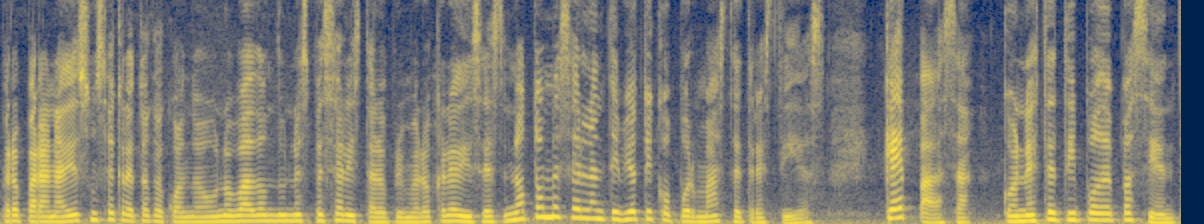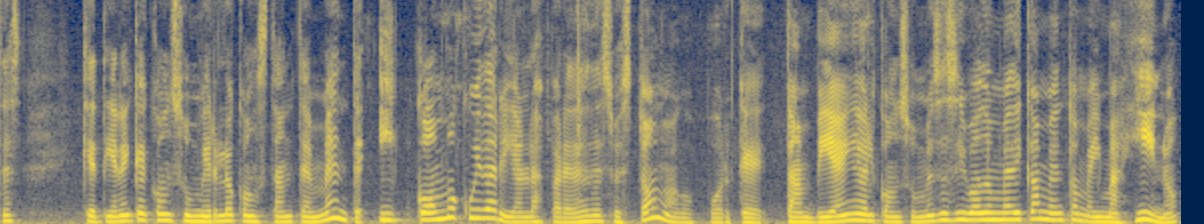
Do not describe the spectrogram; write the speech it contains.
pero para nadie es un secreto que cuando uno va donde un especialista lo primero que le dice es no tomes el antibiótico por más de tres días. ¿Qué pasa con este tipo de pacientes que tienen que consumirlo constantemente y cómo cuidarían las paredes de su estómago, porque también el consumo excesivo de un medicamento me imagino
